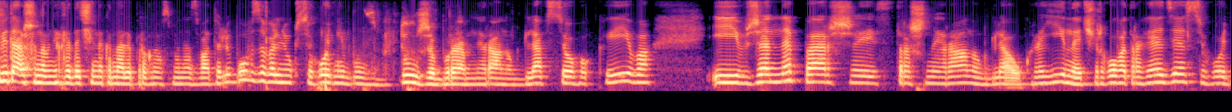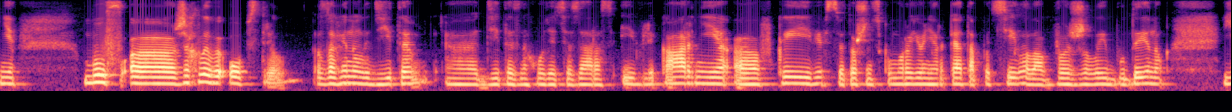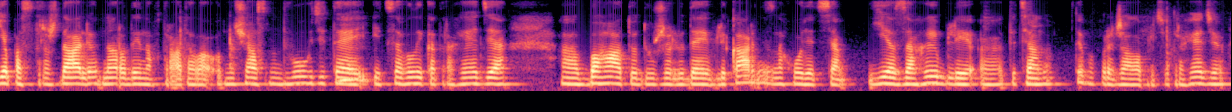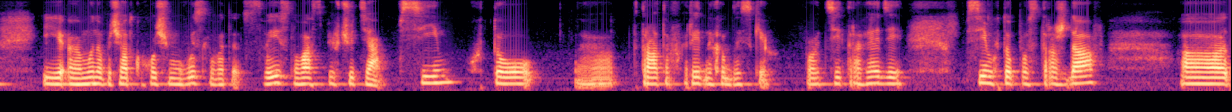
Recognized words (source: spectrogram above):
Вітаю, шановні глядачі на каналі Прогноз. Мене звати Любов Завальнюк. Сьогодні був дуже буремний ранок для всього Києва. І вже не перший страшний ранок для України. Чергова трагедія. Сьогодні був е, жахливий обстріл. Загинули діти. Е, діти знаходяться зараз і в лікарні е, в Києві, в Святошинському районі. Ракета поцілила в жилий будинок. Є постраждалі. Одна родина втратила одночасно двох дітей, і це велика трагедія. Е, Багато дуже людей в лікарні знаходяться. Є загиблі. Е, Тетяна, ти попереджала про цю трагедію. І е, ми на початку хочемо висловити свої слова співчуття всім, хто втратив рідних і близьких в цій трагедії, всім, хто постраждав. Е,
